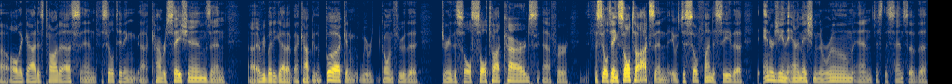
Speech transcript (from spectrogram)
uh, all that God has taught us and facilitating uh, conversations. And uh, everybody got a, a, copy of the book, and we were going through the Journey of the Soul Soul Talk cards uh, for facilitating Soul Talks. And it was just so fun to see the, the energy and the animation in the room and just the sense of the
